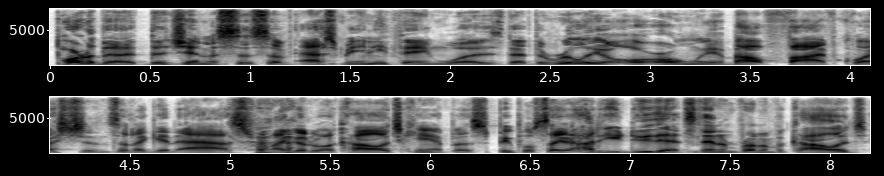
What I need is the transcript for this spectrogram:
part of the, the genesis of Ask Me Anything was that there really are only about five questions that I get asked when I go to a college campus. People say, How do you do that? Stand in front of a college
